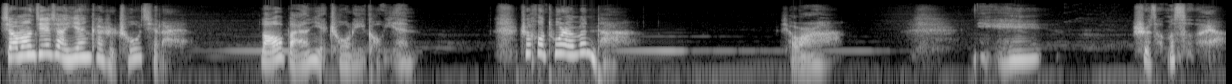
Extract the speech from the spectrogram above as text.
小王接下烟，开始抽起来。老板也抽了一口烟，之后突然问他：“小王啊，你是怎么死的呀？”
